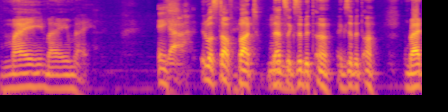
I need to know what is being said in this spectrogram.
mine, mine, mine. Yeah, it was tough, but that's Mm. exhibit uh, exhibit uh, right?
